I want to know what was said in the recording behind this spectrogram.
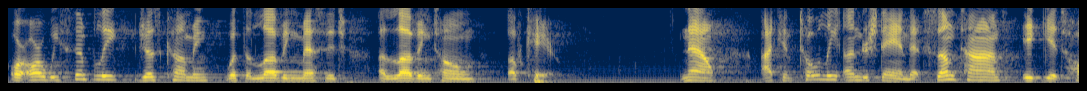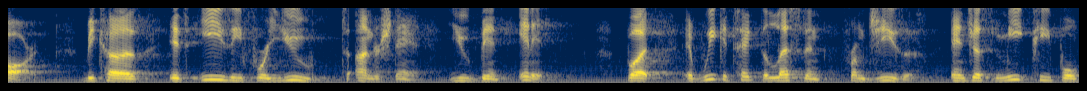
Or are we simply just coming with a loving message, a loving tone of care? Now, I can totally understand that sometimes it gets hard because it's easy for you to understand. You've been in it. But if we could take the lesson from Jesus and just meet people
